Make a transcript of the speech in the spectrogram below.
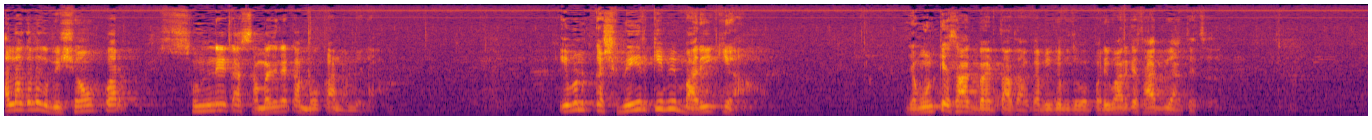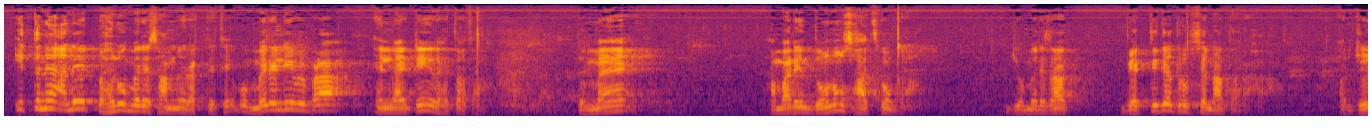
अलग अलग विषयों पर सुनने का, समझने का मौका न मिला। इवन कश्मीर की भी बारीकियाँ जब उनके साथ बैठता था कभी कभी तो वो परिवार के साथ भी आते थे। इतने अनेक पहलू मेरे सामने रखते थे, वो मेरे लिए भी बड़ा एनलाइटिंग रहता था। तो मैं, हमारे इन दोनों साथियों का, जो मेरे साथ व्यक्तिगत रूप से नाता रहा और जो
